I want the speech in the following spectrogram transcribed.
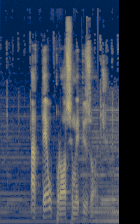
Até o próximo episódio.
